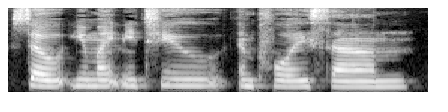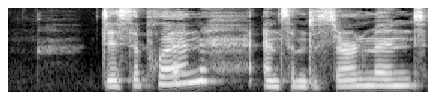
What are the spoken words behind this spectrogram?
So, you might need to employ some discipline and some discernment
